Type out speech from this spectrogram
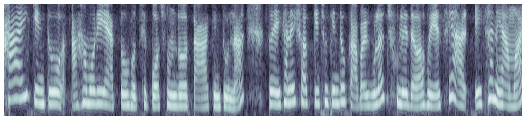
খাই কিন্তু আহামরি এত হচ্ছে পছন্দ তা কিন্তু না। তো এখানে সবকিছু কিন্তু কাবারগুলো ছুলে দেওয়া হয়েছে। আর এখানে আমার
